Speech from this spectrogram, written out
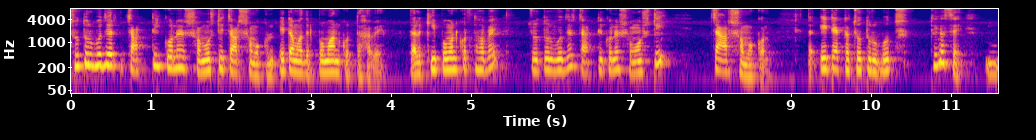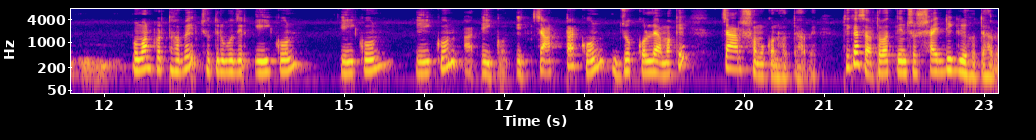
চতুর্ভুজের চারটি কোণের সমষ্টি চার সমকোণ, এটা আমাদের প্রমাণ করতে হবে। তাহলে কি প্রমাণ করতে হবে? চতুর্ভুজের চারটি কোণের সমষ্টি চার সমকোণ। তা এটা একটা চতুর্ভুজ ঠিক আছে? প্রমাণ করতে হবে চতুর্ভুজের এই কোণ এই কোণ এই কোণ আর এই কোণ। এই চারটা কোণ যোগ করলে আমাকে চার সমকোণ হতে হবে। ঠিক আছে? অথবা তিনশো ষাট ডিগ্রি হতে হবে।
